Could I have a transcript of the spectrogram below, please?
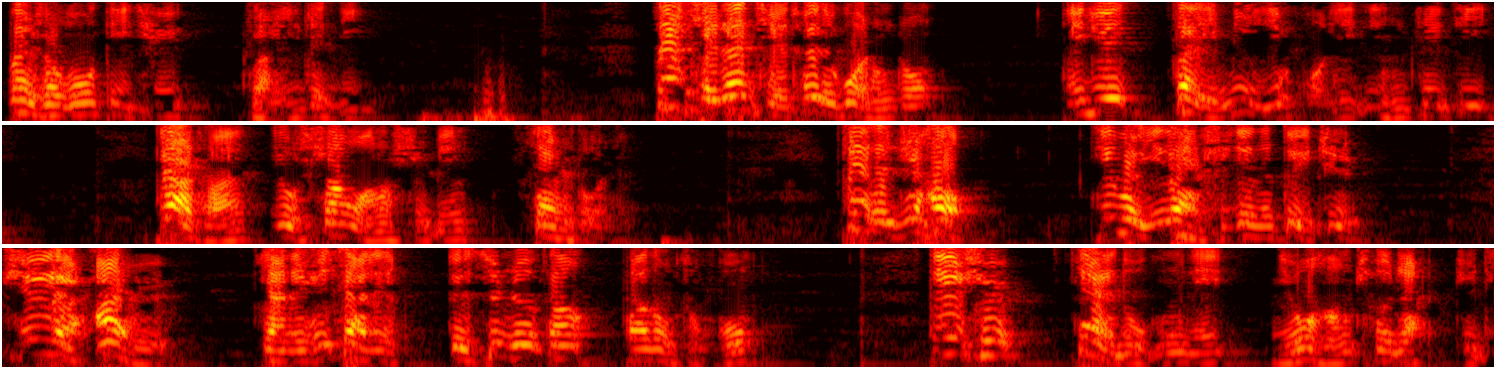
万寿宫地区转移阵地。在且战且退的过程中，敌军再以密集火力进行追击，第二团又伤亡了士兵三十多人。在此之后，经过一段时间的对峙，十一月二日，蒋介石下令对孙传芳发动总攻，第一师再度攻击牛行车站之敌。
